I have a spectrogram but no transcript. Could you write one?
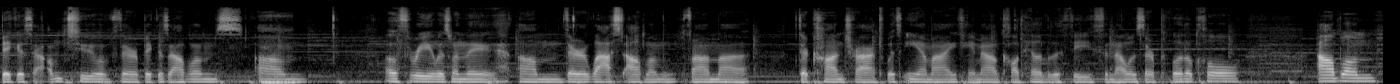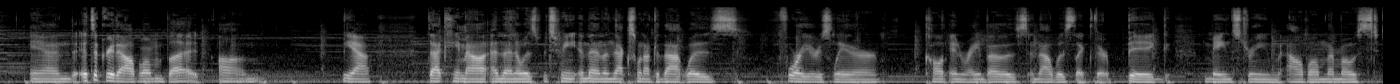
biggest album, two of their biggest albums. Um, 03 was when they um, their last album from uh, their contract with EMI came out called Hail to the Thief, and that was their political album. And it's a great album, but um, yeah, that came out, and then it was between, and then the next one after that was four years later called In Rainbows, and that was like their big mainstream album, their most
